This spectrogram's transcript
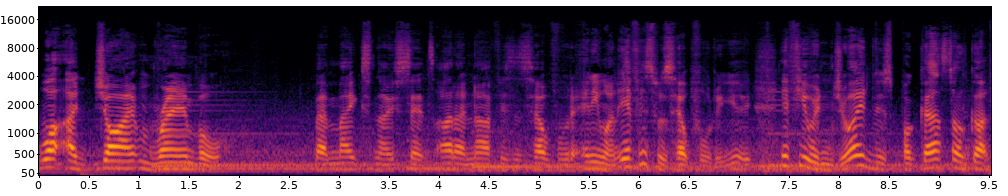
what a giant ramble that makes no sense. I don't know if this is helpful to anyone. If this was helpful to you, if you enjoyed this podcast or got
